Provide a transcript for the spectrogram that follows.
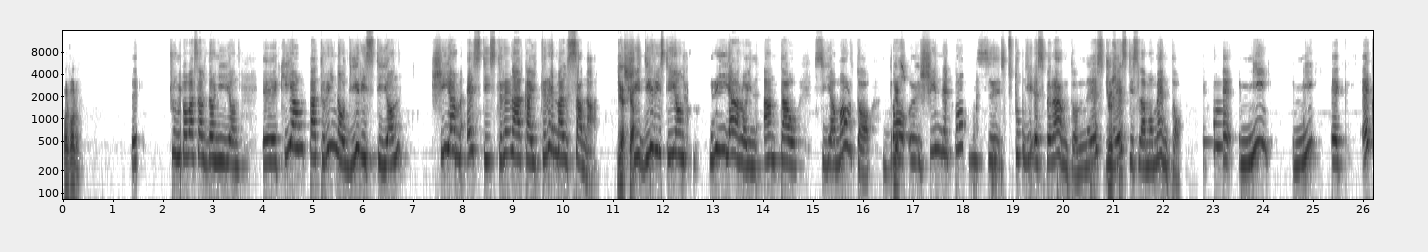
Volvolu. Ĉu mi povas aldoni ion? Eh, kiam patrino diris tion, ŝi estis trena kaj tre malsana. Yes, ja. Yeah. Ŝi diris tion tri jarojn antaŭ sia morto, do ŝi yes. ne povis studi Esperanton, ne, est, ne estis la momento. Mi mi ec, ec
